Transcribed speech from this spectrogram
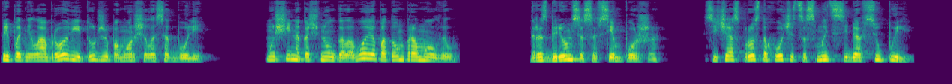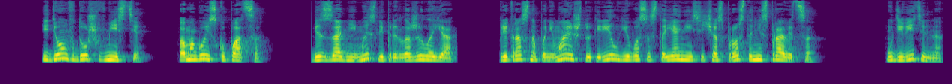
Приподняла брови и тут же поморщилась от боли. Мужчина качнул головой, а потом промолвил: Разберемся совсем позже. Сейчас просто хочется смыть с себя всю пыль. Идем в душ вместе. Помогу искупаться. Без задней мысли предложила я, прекрасно понимая, что Кирилл в его состоянии сейчас просто не справится. Удивительно,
